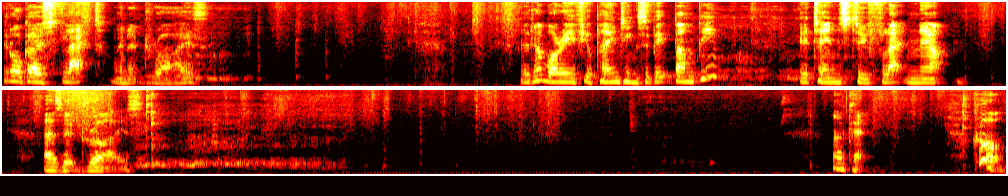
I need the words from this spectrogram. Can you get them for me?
It all goes flat when it dries. So don't worry if your painting's a bit bumpy. It tends to flatten out as it dries. Okay, cool.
